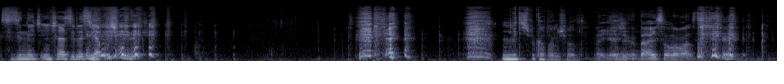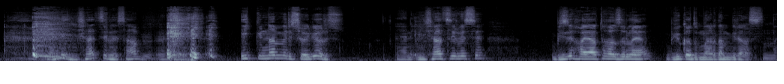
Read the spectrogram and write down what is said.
sizinle hiç inşaat zirvesi yapmış mıydık? Müthiş bir kapanış oldu. Gerçekten daha iyisi olamazdı. Yani inşaat zirvesi abi. Ee, ilk günden beri söylüyoruz. Yani inşaat zirvesi bizi hayata hazırlayan büyük adımlardan biri aslında.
